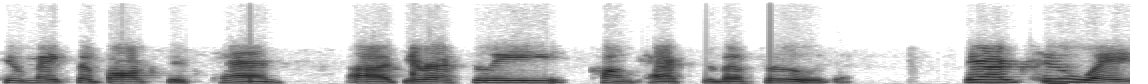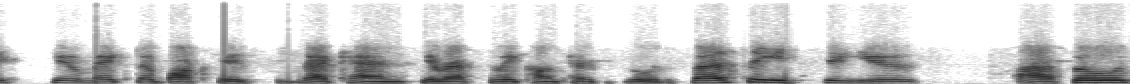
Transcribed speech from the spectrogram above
to make the boxes can uh, directly contact the food. There are two ways to make the boxes that can directly contact food. First is to use uh, food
